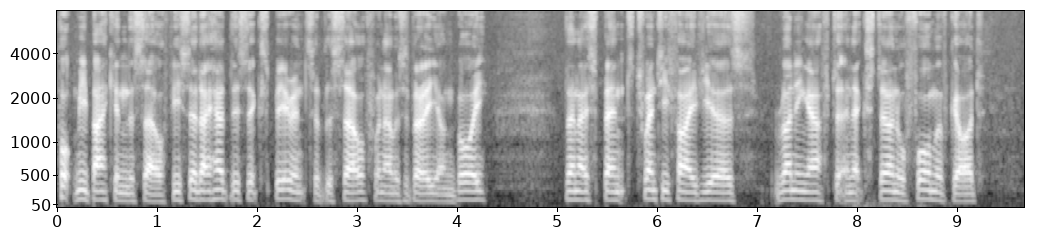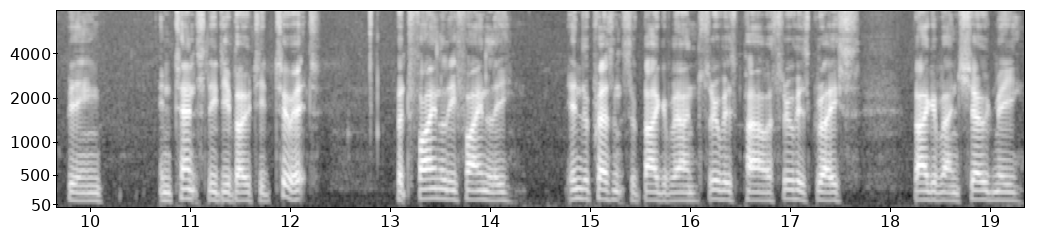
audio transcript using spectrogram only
put me back in the self. He said, I had this experience of the self when I was a very young boy. Then I spent 25 years running after an external form of God, being intensely devoted to it, but finally, finally, in the presence of Bhagavan, through his power, through his grace, Bhagavan showed me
